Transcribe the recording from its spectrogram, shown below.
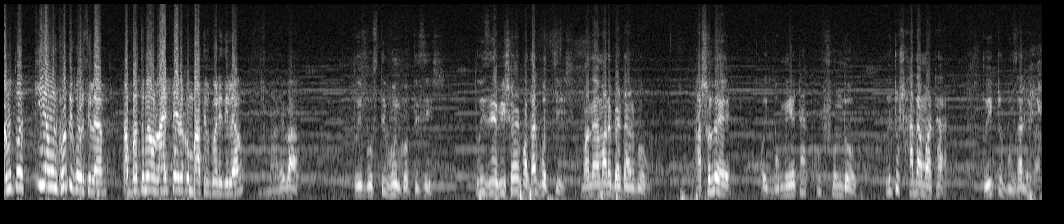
আমি তোর কি এমন ক্ষতি করেছিলাম? আব্বা তুমি আমার লাইফটা এরকম বাতিল করে দিলাও। না রে বাপ তুই বুঝতে ভুল করতেছিস। তুই যে বিষয়ে কথা করছিস মানে আমার বেটার বউ। আসলে ওই মেয়েটা খুব সুন্দর তুই একটু সাদা মাঠা। তুই একটু বুঝালে বাপ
